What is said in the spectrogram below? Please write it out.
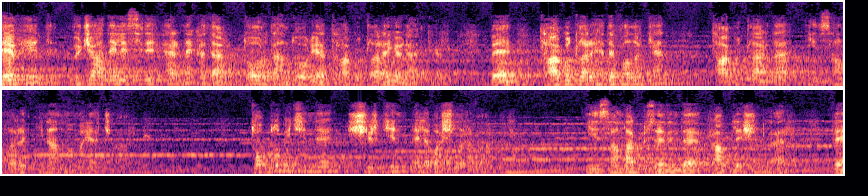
Tevhid mücadelesini her ne kadar doğrudan doğruya tağutlara yöneltir ve tağutları hedef alırken tağutlar da insanları inanmamaya çağırır. Toplum içinde şirkin elebaşıları vardır. İnsanlar üzerinde Rableşirler ve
